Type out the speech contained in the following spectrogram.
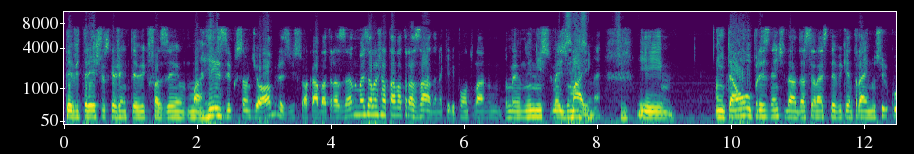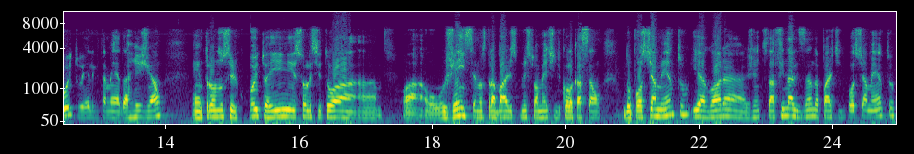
Teve trechos que a gente teve que fazer uma reexecução de obras, isso acaba atrasando, mas ela já estava atrasada naquele ponto lá no, no início do mês de sim, maio, sim, né? Sim. E Então, o presidente da, da Celeste teve que entrar no circuito, ele que também é da região, entrou no circuito aí e solicitou a, a, a, urgência nos trabalhos, principalmente de colocação do posteamento, e agora a gente está finalizando a parte de posteamento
